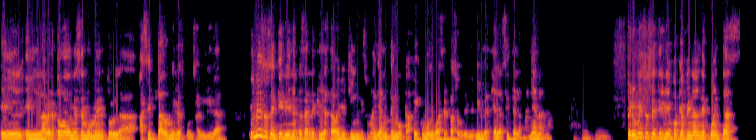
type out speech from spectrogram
El, el, haber tomado en ese momento la, aceptado mi responsabilidad, pues me hizo sentir bien a pesar de que ya estaba yo chingues, ya no tengo café, ¿cómo lo voy a hacer para sobrevivir de aquí a las 7 de la mañana, no? Uh -huh. Pero me hizo sentir bien porque al final de cuentas,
